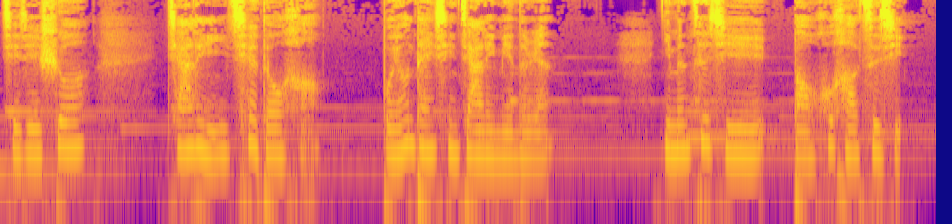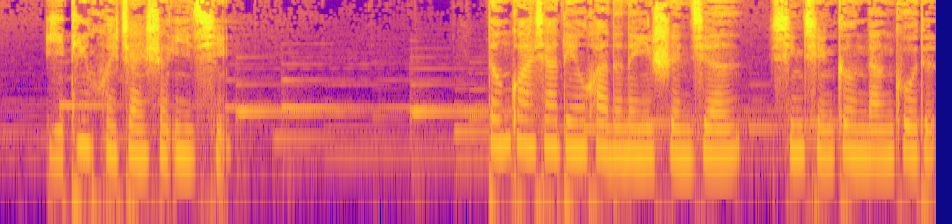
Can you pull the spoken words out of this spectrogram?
姐姐说：“家里一切都好，不用担心家里面的人，你们自己保护好自己，一定会战胜疫情。”当挂下电话的那一瞬间，心情更难过的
